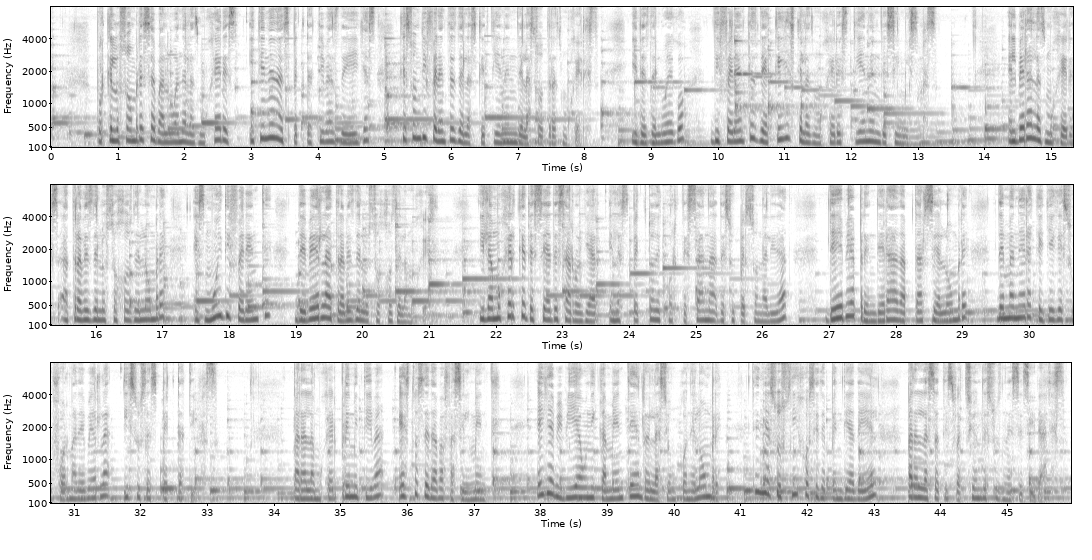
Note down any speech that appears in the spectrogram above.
porque los hombres evalúan a las mujeres y tienen expectativas de ellas que son diferentes de las que tienen de las otras mujeres, y desde luego diferentes de aquellas que las mujeres tienen de sí mismas. El ver a las mujeres a través de los ojos del hombre es muy diferente de verla a través de los ojos de la mujer. Y la mujer que desea desarrollar el aspecto de cortesana de su personalidad debe aprender a adaptarse al hombre de manera que llegue su forma de verla y sus expectativas. Para la mujer primitiva esto se daba fácilmente. Ella vivía únicamente en relación con el hombre, tenía sus hijos y dependía de él para la satisfacción de sus necesidades.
